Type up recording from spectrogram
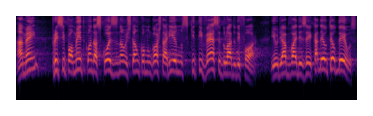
Amém? Principalmente quando as coisas não estão como gostaríamos que tivesse do lado de fora. E o diabo vai dizer: cadê o teu Deus?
